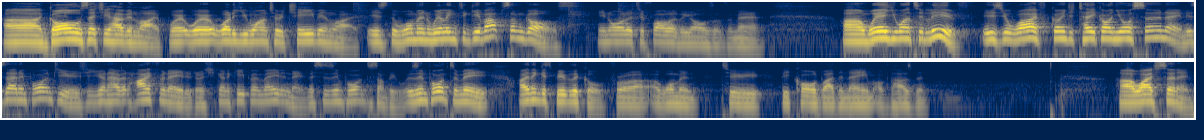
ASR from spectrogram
Uh, goals that you have in life. Where, where, what do you want to achieve in life? Is the woman willing to give up some goals in order to follow the goals of the man? Um, where you want to live. Is your wife going to take on your surname? Is that important to you? Is she going to have it hyphenated or is she going to keep her maiden name? This is important to some people. It's important to me. I think it's biblical for a, a woman to be called by the name of the husband. Uh, wife's surname.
